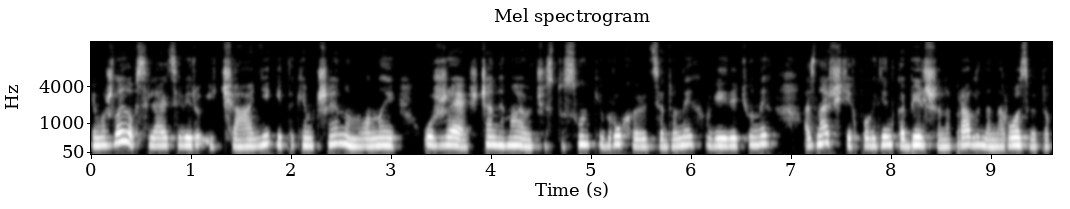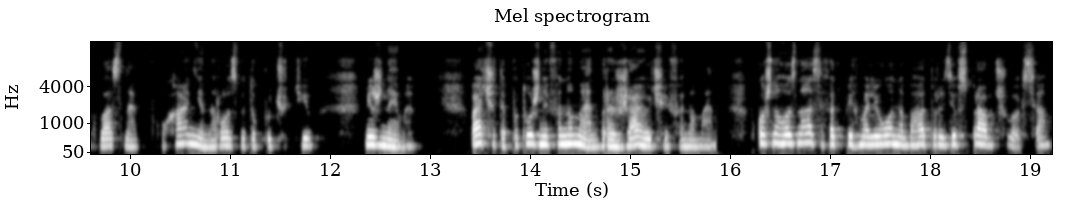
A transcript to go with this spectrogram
і, можливо, вселяється віру і Чані, і таким чином вони уже ще не маючи стосунків, рухаються до них, вірять у них, а значить, їх поведінка більше направлена на розвиток власне кохання, на розвиток почуттів між ними. Бачите, потужний феномен, вражаючий феномен. В кожного з нас ефект Пігмаліона багато разів справджувався,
